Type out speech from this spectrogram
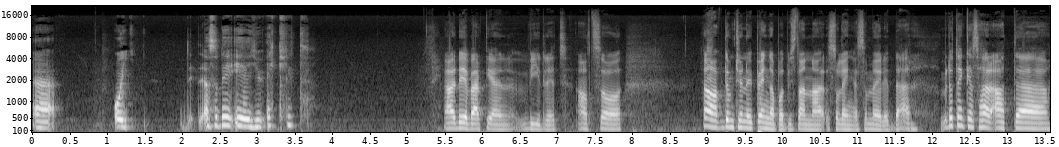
Eh, Oj! alltså det är ju äckligt. Ja, det är verkligen vidrigt. Alltså, ja, de tjänar ju pengar på att vi stannar så länge som möjligt där. Men då tänker jag så här att, äh,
